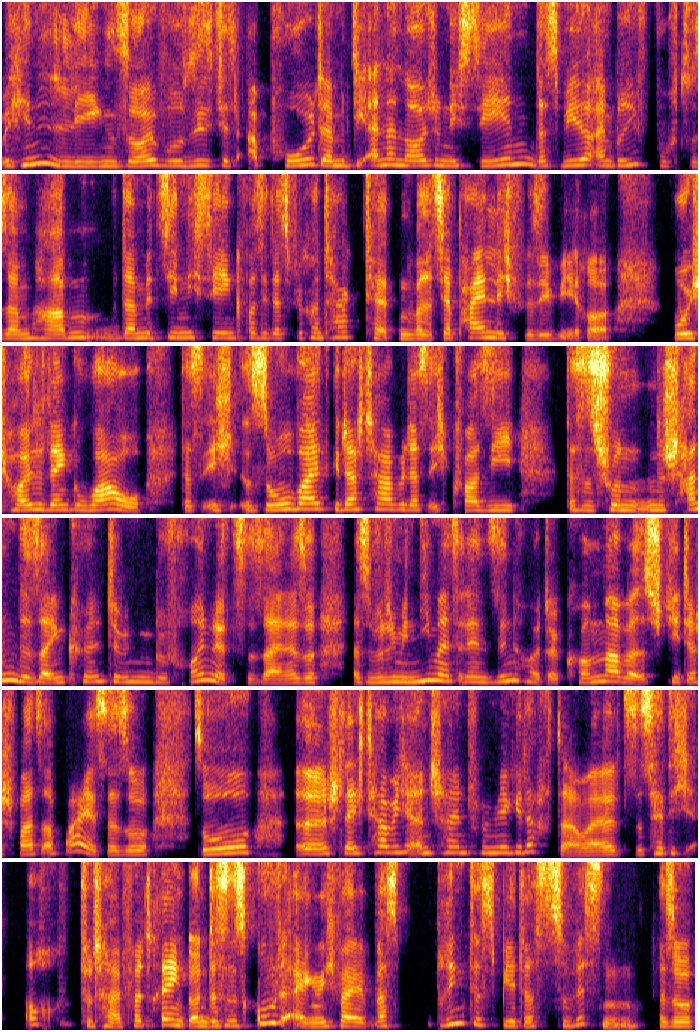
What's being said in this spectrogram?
hinlegen soll, wo sie sich das abholt, damit die anderen Leute nicht sehen, dass wir ein Briefbuch zusammen haben, damit sie nicht sehen quasi, dass wir Kontakt hätten, weil es ja peinlich für sie wäre. Wo ich heute denke, wow, dass ich so weit gedacht habe, dass ich quasi, dass es schon eine Schande sein könnte, mit ihm befreundet zu sein. Also das würde mir niemals in den Sinn heute kommen, aber es steht ja schwarz auf weiß. Also so äh, schlecht habe ich anscheinend von mir gedacht damals. Das hätte ich auch total verdrängt. Und das ist gut eigentlich, weil was bringt es mir, das zu wissen? Also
